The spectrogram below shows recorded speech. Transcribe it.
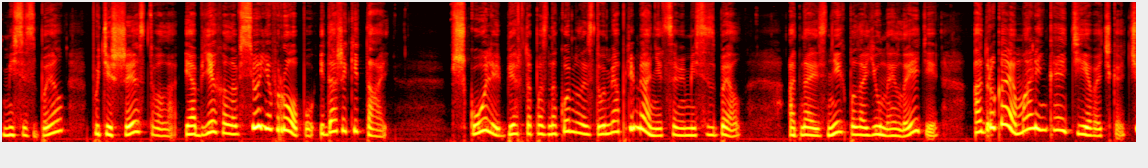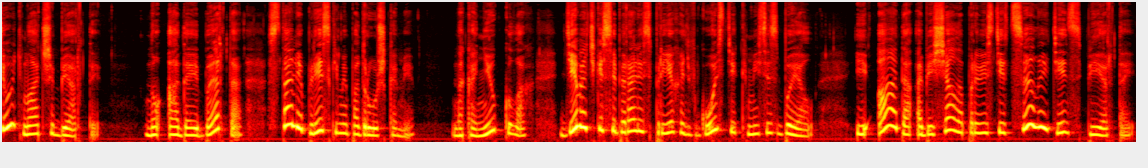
Миссис Белл путешествовала и объехала всю Европу и даже Китай. В школе Берта познакомилась с двумя племянницами миссис Белл. Одна из них была юной леди, а другая маленькая девочка, чуть младше Берты. Но Ада и Берта стали близкими подружками. На каникулах Девочки собирались приехать в гости к миссис Белл, и Ада обещала провести целый день с Бертой.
